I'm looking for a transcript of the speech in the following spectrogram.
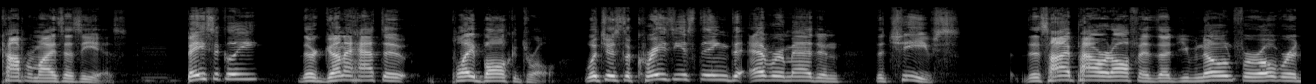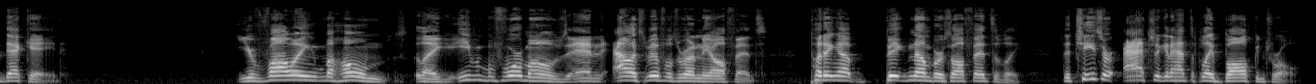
compromised as he is? Basically, they're gonna have to play ball control, which is the craziest thing to ever imagine. The Chiefs, this high-powered offense that you've known for over a decade you're following Mahomes, like even before Mahomes and Alex Smith was running the offense, putting up big numbers offensively. The Chiefs are actually going to have to play ball control.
